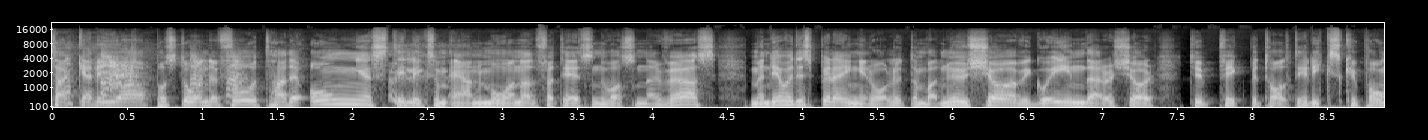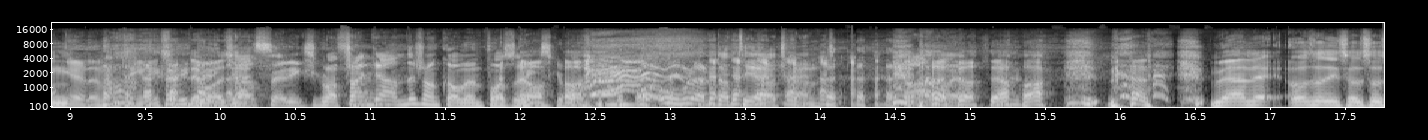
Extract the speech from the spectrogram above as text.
tackade jag på stående fot, hade ångest i liksom en månad för att jag var så nervös. Men det, var- det spelar ingen roll, utan bara nu kör vi. Gå in där och kör, typ fick betalt i rikskuponger eller någonting. Liksom. Det var så här, rikskuponger. Frank Andersson kom med en påse Ja, rikskuponger. Och Oerhört daterat skämt. Ja, ja. men, men och så, liksom, så,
